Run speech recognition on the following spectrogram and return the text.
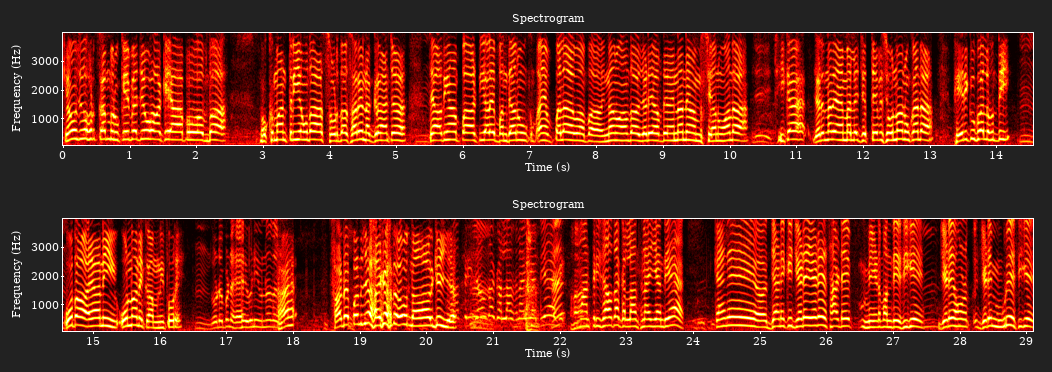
ਕਿਉਂ? ਜਦੋਂ ਹੁਣ ਕੰਮ ਰੁਕੇ ਪਿਆ ਜੇ ਉਹ ਆ ਕੇ ਆਪ ਆਉਂਦਾ ਮੁੱਖ ਮੰਤਰੀ ਆਉਂਦਾ ਸੁਣਦਾ ਸਾਰੇ ਨਗਰਾਂ 'ਚ ਤੇ ਆਪਦੀਆਂ ਪਾਰਟੀ ਵਾਲੇ ਬੰਦਿਆਂ ਨੂੰ ਐਂ ਪਹਿਲਾਂ ਅਹ ਇਹਨਾਂ ਨੂੰ ਆਉਂਦਾ ਜਿਹੜੇ ਆਪਦੇ ਇਹਨਾਂ ਨੇ ਮਸਿਆਂ ਨੂੰ ਆਉਂਦਾ ਠੀਕ ਹੈ ਜਿਹੜੇ ਇਹਨਾਂ ਦੇ ਐਮਐਲਏ ਜਿੱਤੇ ਵੀ ਸੀ ਉਹਨਾਂ ਨੂੰ ਕਹਿੰਦਾ ਫੇਰ ਹੀ ਕੋਈ ਗੱਲ ਹੁੰਦੀ। ਉਹ ਤਾਂ ਆਇਆ ਨਹੀਂ ਉਹਨਾਂ ਨੇ ਕੰਮ ਨਹੀਂ ਤੋਰੇ। ਤੁਹਾਡੇ ਪਿੰਡ ਹੈ ਵੀ ਨਹੀਂ ਉਹਨਾਂ ਦਾ? ਹੈ? ਸਾਡੇ ਪਿੰਡ 'ਚ ਹੈਗਾ ਤਾਂ ਉਹ ਨਾਲ ਗਈ ਹੈ ਮੰਤਰੀ ਸਾਹਿਬ ਤਾਂ ਗੱਲਾਂ ਸੁਣਾਈ ਜਾਂਦੇ ਆ। ਮੰਤਰੀ ਸਾਹਿਬ ਤਾਂ ਗੱਲਾਂ ਸੁਣਾਈ ਜਾਂਦੇ ਆ। ਕਹਿੰਦੇ ਜਾਣੀ ਕਿ ਜਿਹੜੇ ਜਿਹੜੇ ਸਾਡੇ ਮੇਨ ਬੰਦੇ ਸੀਗੇ ਜਿਹੜੇ ਹੁਣ ਜਿਹੜੇ ਮੂਹਰੇ ਸੀਗੇ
